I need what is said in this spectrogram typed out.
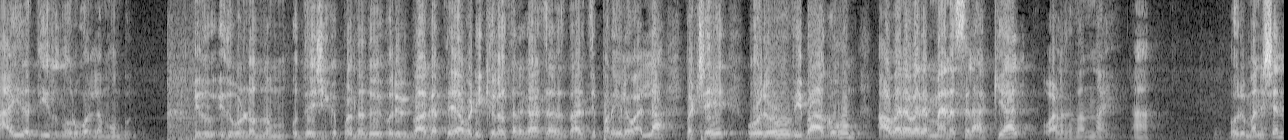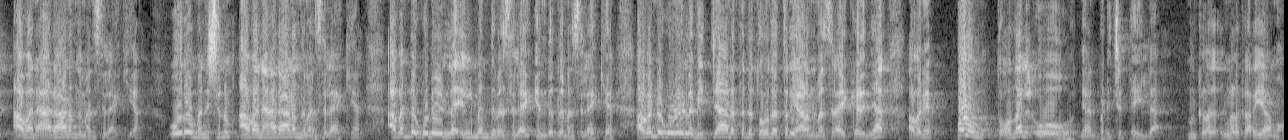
ആയിരത്തി ഇരുന്നൂറ് കൊല്ലം മുമ്പ്. ഇത് ഇതുകൊണ്ടൊന്നും ഉദ്ദേശിക്കപ്പെടുന്നത് ഒരു വിഭാഗത്തെ അവടിക്കലോ തരക- ത- താഴ്ത്തി പറയലോ അല്ല. പക്ഷേ ഓരോ വിഭാഗവും അവരവരെ മനസ്സിലാക്കിയാൽ വളരെ നന്നായി. ആ. ഒരു മനുഷ്യൻ അവൻ ആരാണെന്ന് മനസ്സിലാക്കിയാൽ ഓരോ മനുഷ്യനും അവൻ ആരാണെന്ന് മനസ്സിലാക്കിയാൽ അവന്റെ കൂടെയുള്ള എൽമെന്ത് മനസ്സിലാക്കി എന്തെന്ന് മനസ്സിലാക്കിയാൽ അവന്റെ കൂടെയുള്ള വിജ്ഞാനത്തിന്റെ തോത് എത്രയാണെന്ന് മനസ്സിലാക്കി കഴിഞ്ഞാൽ അവൻ എപ്പോഴും തോന്നൽ ഓ ഞാൻ പഠിച്ചിട്ടേ ഇല്ല. നിങ്ങൾ നിങ്ങൾക്കറിയാമോ?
